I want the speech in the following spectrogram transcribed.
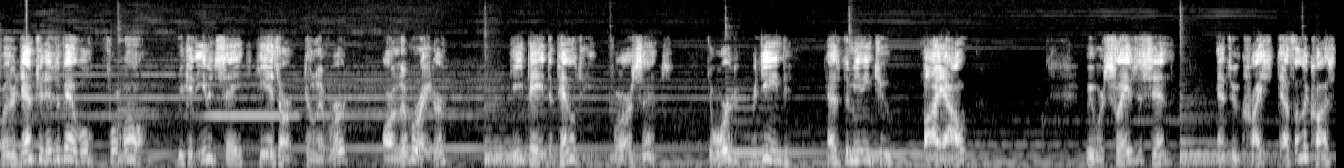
For the redemption is available for all. You can even say he is our deliverer, our liberator. He paid the penalty for our sins. The word redeemed has the meaning to buy out. We were slaves to sin, and through Christ's death on the cross,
